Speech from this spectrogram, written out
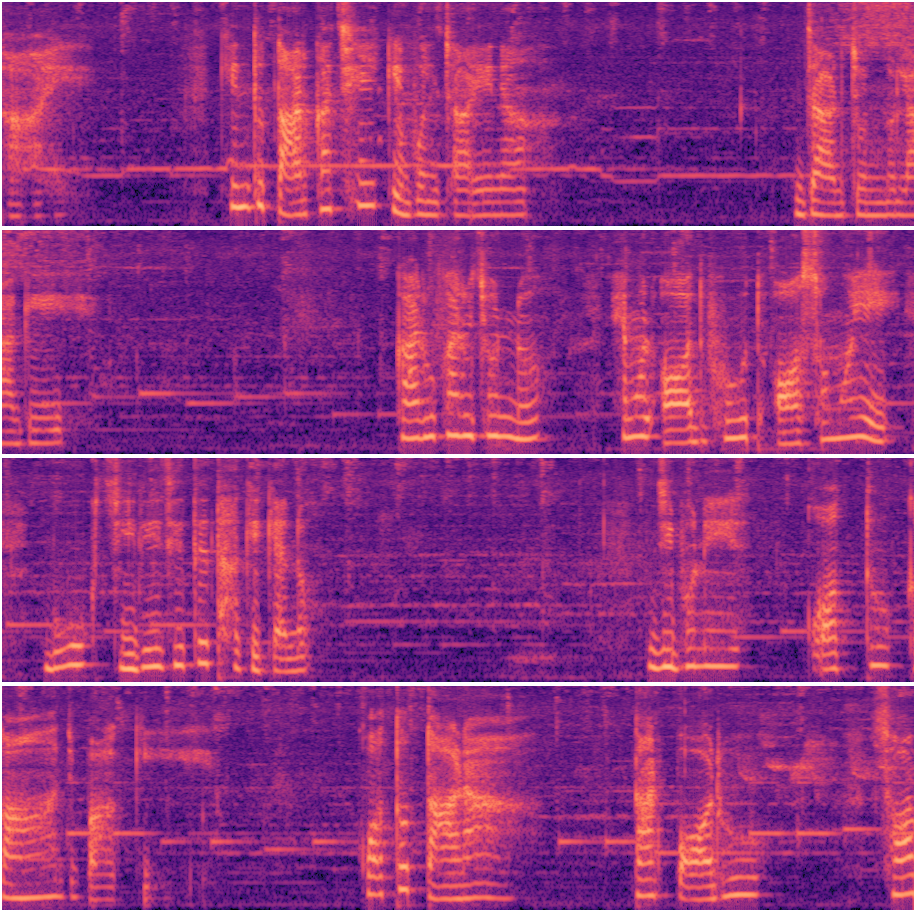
যায়, কিন্তু তার কাছেই কেবল যায় না। যার জন্য লাগে। কারু কারু জন্য এমন অদ্ভুত অসময়ে বুক চিরে যেতে থাকে কেন? জীবনের কত কাজ বাকি, কত তাড়া, তারপরও সব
